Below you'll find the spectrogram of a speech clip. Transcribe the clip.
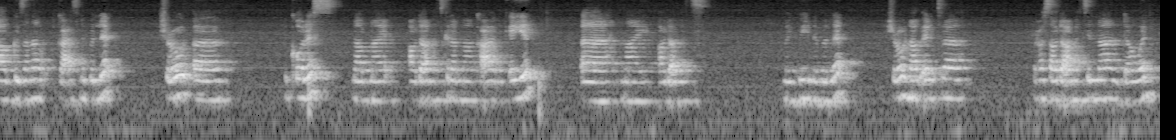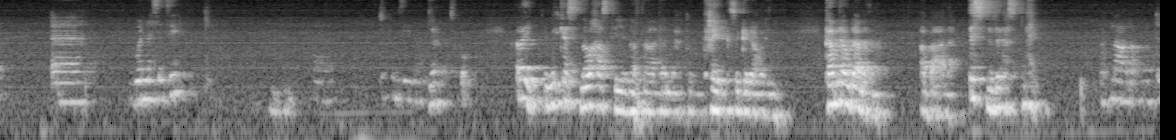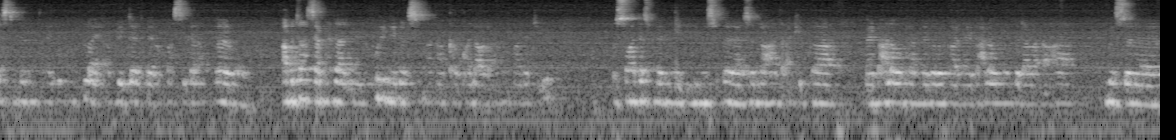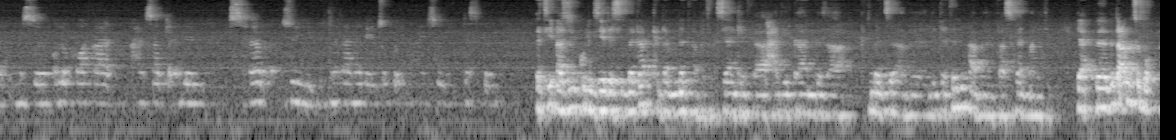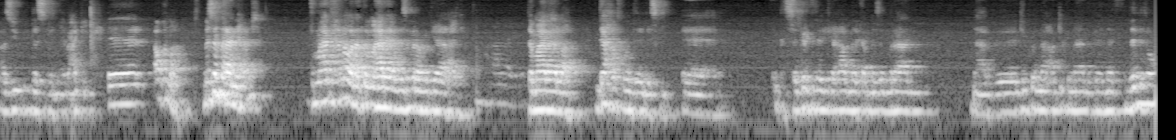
ኣብ ገዛና ገዓት ንብልዕ ሽዑ ንቆርስ ናብ ናይ ኣውደ ዓመት ክዳንና ከዓ ንቀይር ናይ ኣውደ ዓመት ምግቢ ንብልዕ ሽዑ ናብ ኤርትራ ርሑስ ኣውደ ዓመት ኢልና ንዳወል ቡና ሰቲ ሕራይ ሚልክያስ ናባኻ እስኪ ናብታ ካልእ ሕቶ ክኸይድ ክስግር ያ ኮይኑ ካብ ናይ ኣውደ ዓመትና ኣብ በዓላ ደስ ዝብለካስ እንታይ እና ኣውደ ዓመት ደስ ዝብል እንታይ እዩ ብፍላይ ኣብ ልደት ወይ ኣብ ፋሲጋ ኣብ ቤተክርስትያን ምሕዳር እዩ ፍሉይ ነገር ስምዓታ ካብ ካልእ ኣውደ ዓመት ማለት እዩ እሷ ደስ ብለኒ ምስ ስድራኻ ተኣኪብካ ናይ ባህላዊ ክዳን ነገበርካ ናይ ባህላዊ መንገድ ኣባዕኻ ምስ ምስ ኩሎም ኣሕዋትካ ሓንሳብ ትዕልል ትስሕቅ እዙይ ዝመታ ነገር ፅቡቅ እዩ ንሓይሱ ደስ ዝብል እቲ ኣዝዩ ኩሉ ግዜ ደስ ዝብለካ ቀዳምነት ኣብ ቤተክርስትያን ኬድካ ሓዲርካ ንገዛ ክትመፅእ ኣብ ልደትን ኣብ ፋሲጋን ማለት እዩ ያ ብጣዕሚ ፅቡቅ ኣዝዩ ደስ ዝብለኒ ብሓቂ ኣብ ከለካ መዘመራን ኢኻ ምሽ ትመሃር ኢኻ ዋላ ተመሃርያ መዘመራ ወድያ ተመሃርያ ኣላ እንታይ ክትከውን ትደሊ እስኪ ክትሰግር ትደሊ ኢኻ ካብ መዘምራን ናብ ዲቁና ኣብ ዲቁና ንክህነት ትደሊ ዶ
